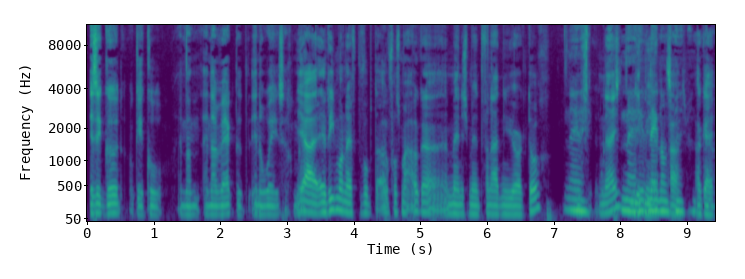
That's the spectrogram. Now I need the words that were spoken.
Is it good? Oké, okay, cool. En dan, en dan werkt het in a way, zeg maar. Ja, Rimon heeft bijvoorbeeld ook volgens mij ook een management vanuit New York, toch? Nee, nee. Nee, nee niet meer. Nederlands oh, management. Oké. Okay.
